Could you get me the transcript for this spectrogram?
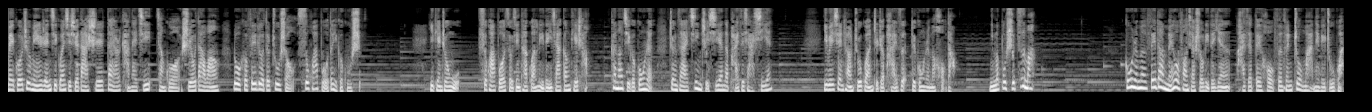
美国著名人际关系学大师戴尔·卡耐基讲过石油大王洛克菲勒的助手斯华伯的一个故事。一天中午，斯华伯走进他管理的一家钢铁厂，看到几个工人正在禁止吸烟的牌子下吸烟。一位现场主管指着牌子对工人们吼道：“你们不识字吗？”工人们非但没有放下手里的烟，还在背后纷纷咒骂那位主管。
